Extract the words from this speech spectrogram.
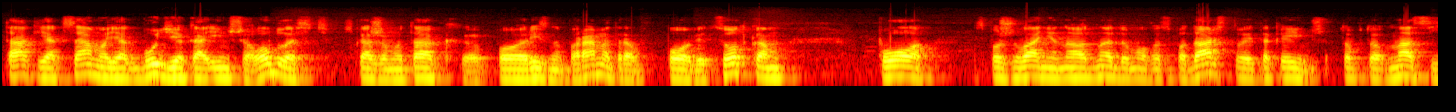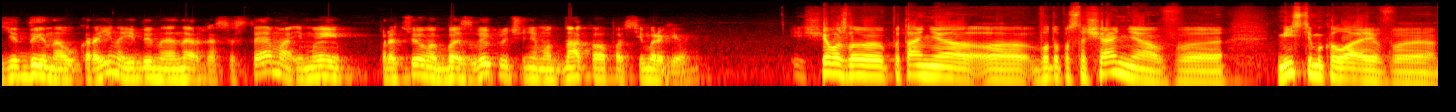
так, як само, як будь-яка інша область, скажімо так, по різним параметрам, по відсоткам, по споживанню на одне домогосподарство і таке інше. Тобто, в нас єдина Україна, єдина енергосистема, і ми працюємо без виключенням однаково по всім регіонам. І ще важливе питання е, водопостачання в місті Миколаїв е,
